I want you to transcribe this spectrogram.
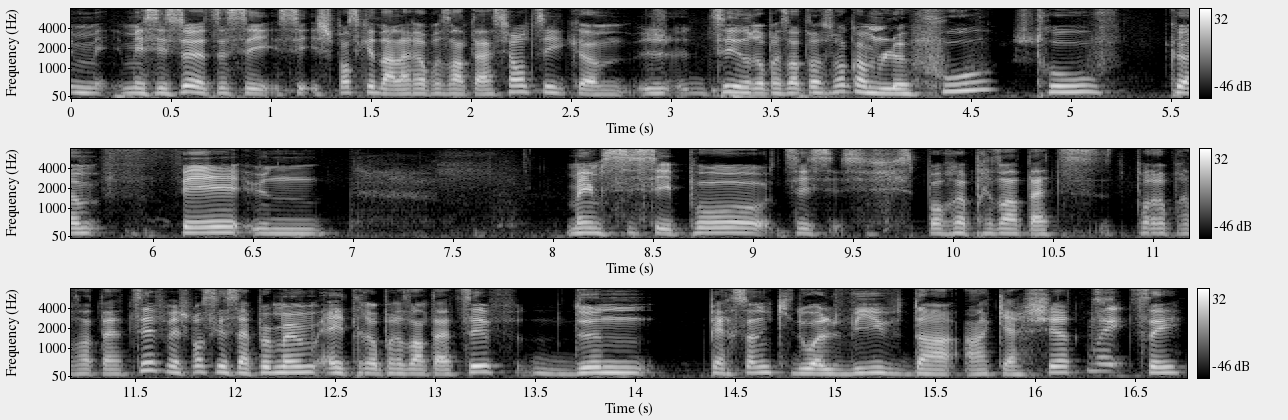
mais mais c'est ça, je pense que dans la représentation, tu sais, comme. je- Tu sais, une représentation comme le fou, je trouve, comme fait une. Même si c'est pas. C'est pas représentatif, pas représentatif, mais je pense que ça peut même être représentatif d'une personne qui doit le vivre dans, en cachette, Oui. tu sais.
